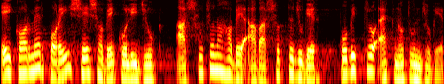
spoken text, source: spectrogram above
এই কর্মের পরেই শেষ হবে কলি যুগ আর সূচনা হবে আবার সত্যযুগের, পবিত্র এক নতুন যুগের।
